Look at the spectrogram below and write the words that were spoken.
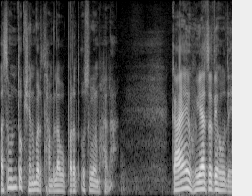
असं म्हणून तो क्षणभर थांबला व परत उसळून म्हणाला काय हुयाचं ते होऊ दे.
